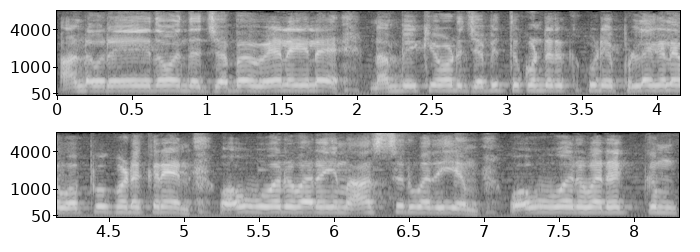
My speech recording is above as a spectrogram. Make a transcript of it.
ஆண்டவரே ஏதோ இந்த ஜெப வேலையிலே நம்பிக்கையோடு ஜெபித்து கொண்டிருக்கக்கூடிய பிள்ளைகளை ஒப்பு கொடுக்கிறேன். ஒவ்வொருவரையும் ஆசிர்வதையும். ஒவ்வொருவருக்கும்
